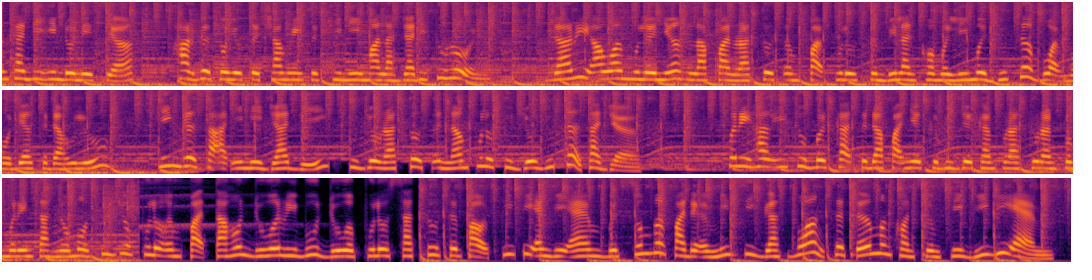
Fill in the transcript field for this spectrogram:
Sedangkan di Indonesia, harga Toyota Camry terkini malah jadi turun. Dari awal mulanya 849,5 juta buat model terdahulu, hingga saat ini jadi 767 juta saja. Perihal itu berkat terdapatnya kebijakan peraturan pemerintah nombor 74 tahun 2021 terpaut PPNBM bersumber pada emisi gas buang serta mengkonsumsi BBM.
